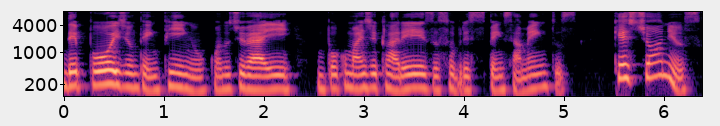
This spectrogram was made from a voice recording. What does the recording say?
Depois de um tempinho, quando tiver aí um pouco mais de clareza sobre esses pensamentos, questione-os.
